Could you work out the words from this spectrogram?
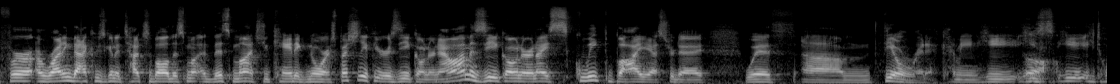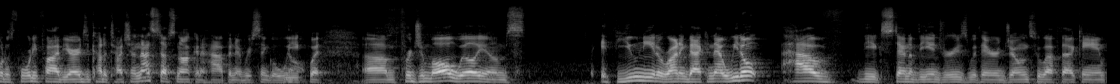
for a running back who's going to touch the ball this, mu- this much, you can't ignore, especially if you're a Zeke owner. Now, I'm a Zeke owner, and I squeaked by yesterday with um, Theo Riddick. I mean, he he's, he, he totals 45 yards, he caught a touchdown. That stuff's not going to happen every single week. But um, for Jamaal Williams, if you need a running back, and now we don't have the extent of the injuries with Aaron Jones who left that game,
